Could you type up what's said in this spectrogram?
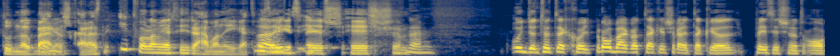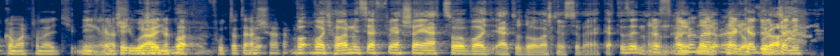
tudnak bármi skálázni. Itt valamiért így rá van égetve nem, az egész, itt, és, és... Nem. Úgy döntöttek, hogy próbálgatták, és rájöttek, hogy a PlayStation 5 alkalmatlan egy 4K UI-nak a futtatására. Va, vagy 30 FPS-en játszol, vagy el tud olvasni a szövegeket. Ez egy nagyon, Ez, nagyon, nagyon, el nagyon kell fura. dönteni.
